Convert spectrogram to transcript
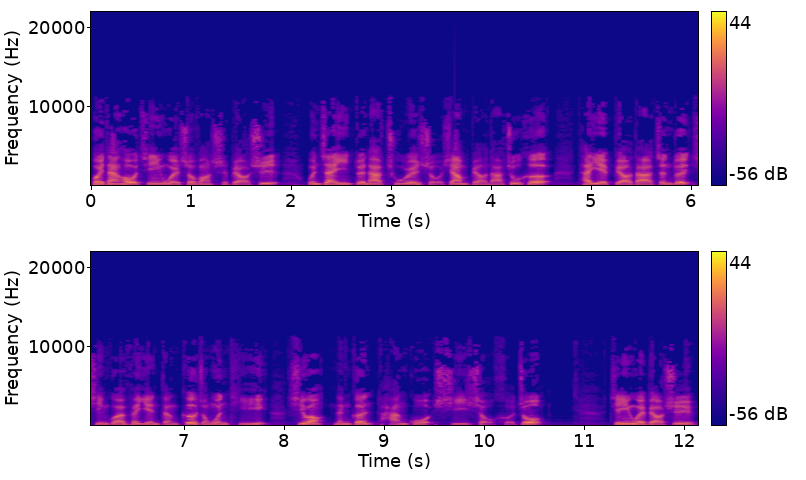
会谈后，金英伟受访时表示，文在寅对他出任首相表达祝贺。他也表达针对新冠肺炎等各种问题，希望能跟韩国携手合作。金英伟表示，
